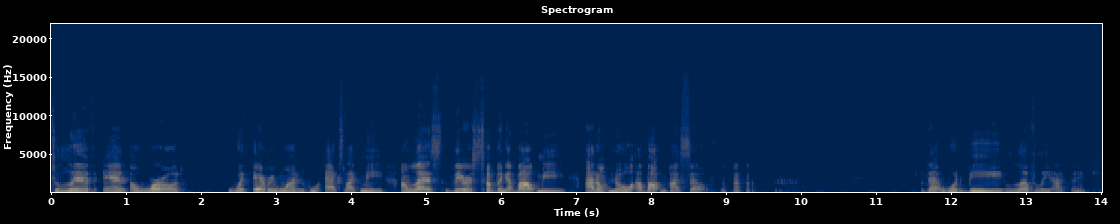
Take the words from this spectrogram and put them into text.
to live in a world with everyone who acts like me, unless there is something about me I don't know about myself. That would be lovely, I think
